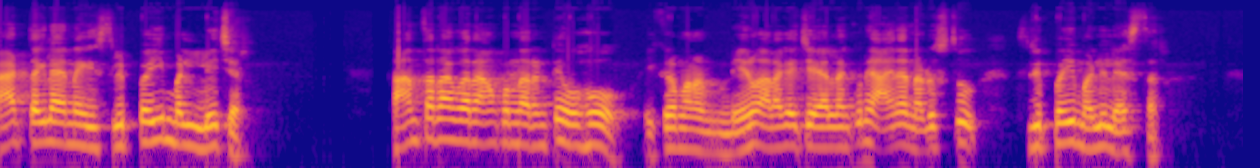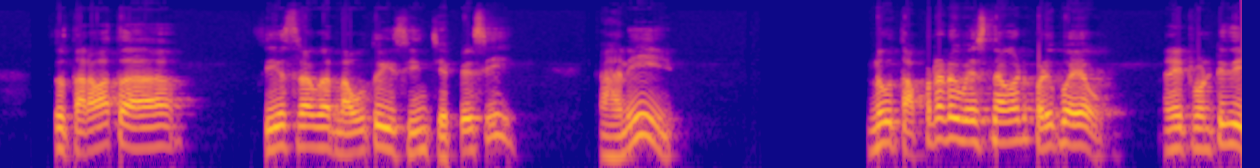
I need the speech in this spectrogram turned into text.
మ్యాట్ తగిలి ఆయన స్లిప్ అయ్యి మళ్ళీ లేచారు. కాంతారావు గారు ఏమనుకున్నారంటే ఓహో ఇక్కడ మనం నేను అలాగే చేయాలనుకుని ఆయన నడుస్తూ స్లిప్ అయ్యి మళ్ళీ లేస్తారు. సో తర్వాత సిఎస్ రావు గారు నవ్వుతూ ఈ సీన్ చెప్పేసి కానీ నువ్వు తప్పటడుగు వేస్తున్నావు కాబట్టి పడిపోయావు అనేటువంటిది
